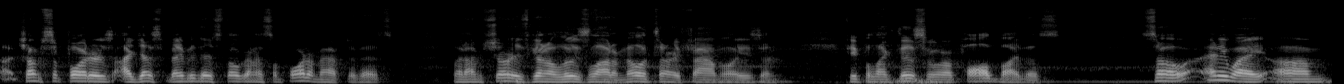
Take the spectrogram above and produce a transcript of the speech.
Uh, Trump supporters, I guess maybe they're still going to support him after this, but I'm sure he's going to lose a lot of military families and people like this who are appalled by this. So, anyway, um,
